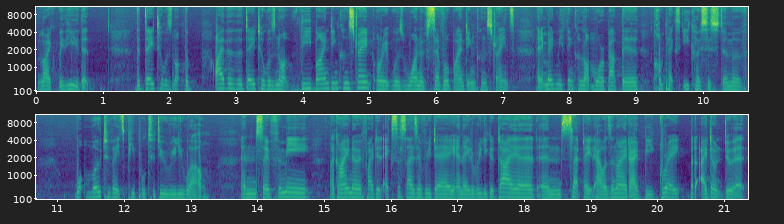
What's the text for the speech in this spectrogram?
like with you, that the data was not the, either the data was not the binding constraint or it was one of several binding constraints. And it made me think a lot more about the complex ecosystem of what motivates people to do really well. And so for me, like I know if I did exercise every day and ate a really good diet and slept eight hours a night, I'd be great, but I don't do it.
